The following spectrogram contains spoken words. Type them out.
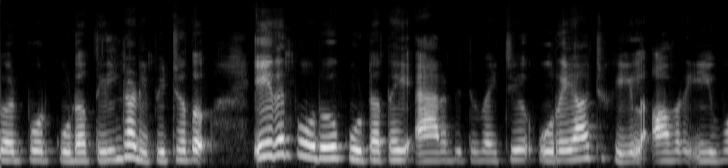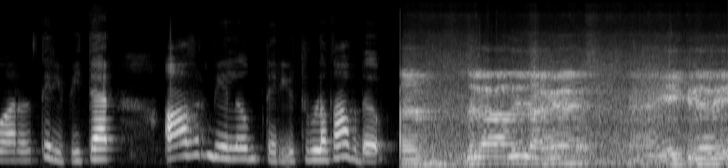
கேட்போர் கூட்டத்தில் நடைபெற்றது. இதன்போது கூட்டத்தை ஆரம்பித்து வைத்து உரையாற்றுகையில் அவர் இவ்வாறு தெரிவித்தார். அவர் மேலும் தெரிவித்துள்ளதாவது முதலாவது நாங்கள் ஏற்கனவே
